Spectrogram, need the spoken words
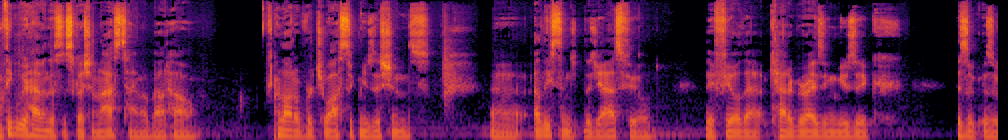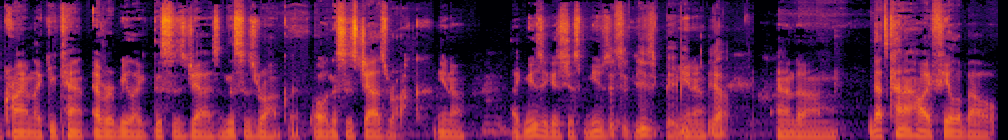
I think we were having this discussion last time about how a lot of virtuosic musicians, uh, at least in the jazz field, they feel that categorizing music is a is a crime. Like you can't ever be like this is jazz and this is rock. Like oh, and this is jazz rock. You know, like music is just music. It's just music, baby. You know? Yeah. and um, that's kind of how I feel about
